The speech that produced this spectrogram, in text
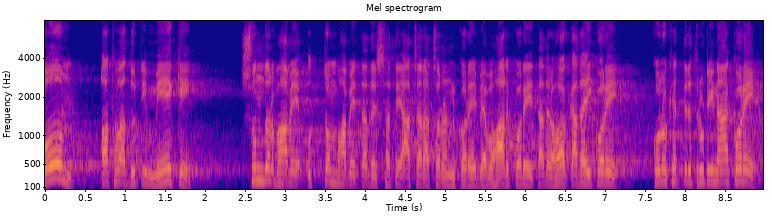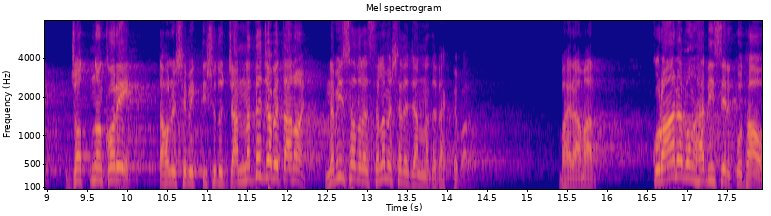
বোন অথবা দুটি মেয়েকে সুন্দরভাবে, উত্তমভাবে তাদের সাথে আচার আচরণ করে, ব্যবহার করে, তাদের হক আদায় করে, কোনো ক্ষেত্রে ত্রুটি না করে, যত্ন করে, তাহলে সে ব্যক্তি শুধু জান্নাতে যাবে তা নয়, নবী সাল্লাহ সাল্লামের সাথে জান্নাতে থাকতে পারে। ভাইরা আমার, কোরআন এবং হাদিসের কোথাও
